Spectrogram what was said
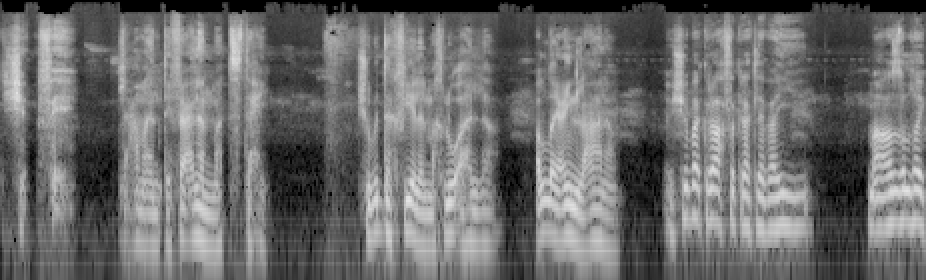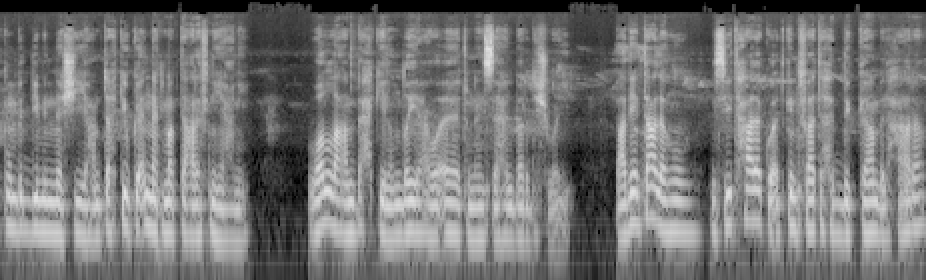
شقفة. العمى أنت فعلا ما بتستحي. شو بدك فيها للمخلوقة هلا؟ الله يعين العالم. شو بك راح فكرك لبعيد؟ ما عز الله يكون بدي منا شي عم تحكي وكأنك ما بتعرفني يعني. والله عم بحكي لنضيع وقت وننسى هالبرد شوي. بعدين تعال هون نسيت حالك وقت كنت فاتح الدكان بالحارة؟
